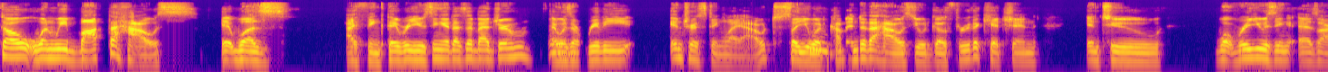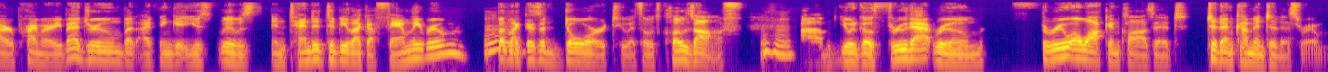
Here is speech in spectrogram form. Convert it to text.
So when we bought the house, it was, I think they were using it as a bedroom. It was Mm. a really interesting layout. So you would come into the house, you would go through the kitchen into what we're using as our primary bedroom, but I think it used it was intended to be like a family room, mm. but like mm. there's a door to it, so it's closed off. Mm-hmm. Um, you would go through that room, through a walk-in closet to then come into this room.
